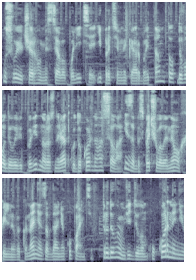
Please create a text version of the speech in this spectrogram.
У свою чергу місцева поліція і працівники Арбайтамту доводили відповідну рознарядку до кожного села і забезпечували неохильне виконання завдань окупантів. Трудовим відділом у Корнені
